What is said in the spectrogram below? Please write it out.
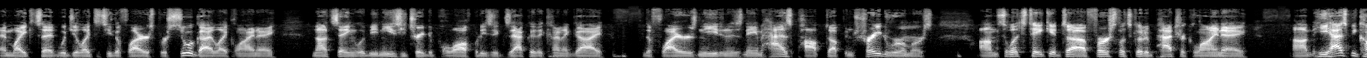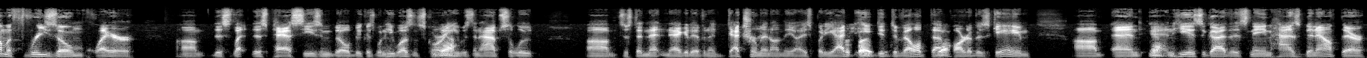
And Mike said, "Would you like to see the Flyers pursue a guy like Laine?" Not saying it would be an easy trade to pull off, but he's exactly the kind of guy the Flyers need, and his name has popped up in trade rumors. Um, so let's take it uh, first. Let's go to Patrick Laine. Um, he has become a three zone player um, this this past season, Bill, because when he wasn't scoring, yeah. he was an absolute um, just a net negative and a detriment on the ice. But he had he did develop that yeah. part of his game, um, and yeah. and he is a guy that's name has been out there,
